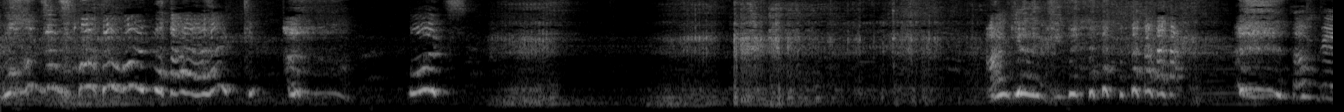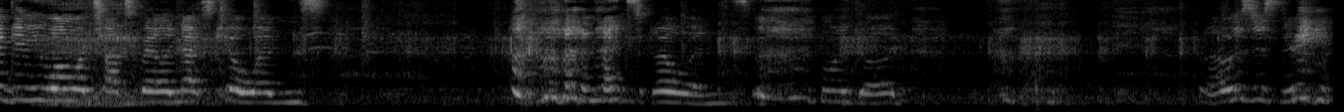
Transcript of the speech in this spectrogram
What the fuck? What the heck? What? I'm gonna I'm gonna give you one more chance, Bailey. Next kill wins. Next kill wins. Oh my god. That was just three.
